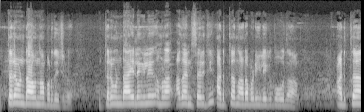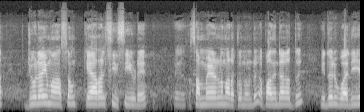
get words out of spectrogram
ഉത്തരവുണ്ടാവുന്ന പ്രതീക്ഷിക്കുന്നത്. ഉത്തരവുണ്ടായില്ലെങ്കിൽ നമ്മൾ അതനുസരിച്ച് അടുത്ത നടപടിയിലേക്ക് പോകുന്നതാണ്. അടുത്ത ജൂലൈ മാസം കെ ആർ എൽ സി സിയുടെ സമ്മേളനം നടക്കുന്നുണ്ട്. അപ്പോൾ അതിന്റെ അകത്ത് ഇതൊരു വലിയ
